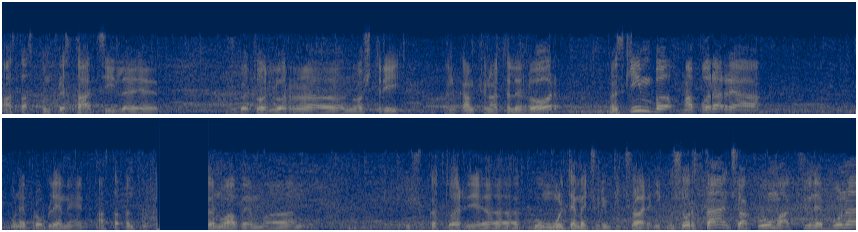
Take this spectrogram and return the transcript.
asta spun prestațiile jucătorilor uh, noștri în campionatele lor. În schimb, apărarea pune probleme, asta pentru că nu avem uh, jucători uh, cu multe meciuri în picioare. Nicușor Stanciu acum, acțiune bună,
